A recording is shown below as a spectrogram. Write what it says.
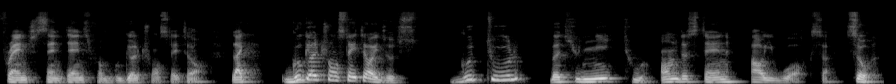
French sentence from Google Translator. Like Google Translator is a good tool, but you need to understand how it works. So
